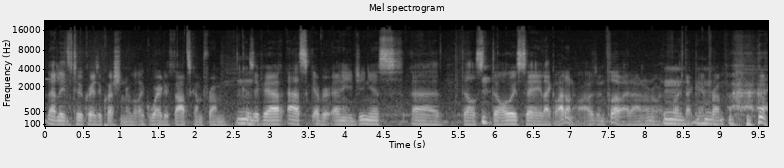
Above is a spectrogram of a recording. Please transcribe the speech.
That leads to a crazy question of like, where do thoughts come from? Because Mm. if you a- ask ever any genius, uh, they'll they'll always say like, well, I don't know, I was in flow. I don't, know where the Mm, fuck that came mhm. from.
